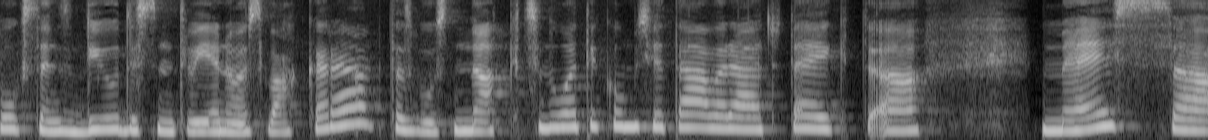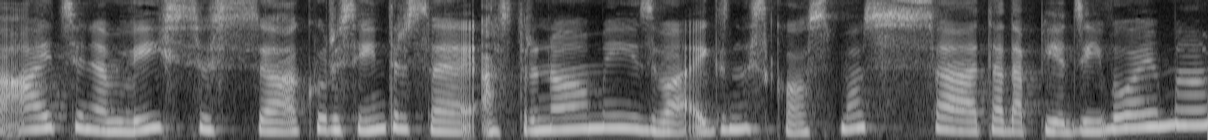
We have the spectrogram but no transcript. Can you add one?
pulkstenis 21. vakarā. Tas būs nakts notikums, ja tā varētu teikt. Mēs aicinām visus, kurus interesē astronomija, zvaigznes, kosmos, tādā piedzīvojumā,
